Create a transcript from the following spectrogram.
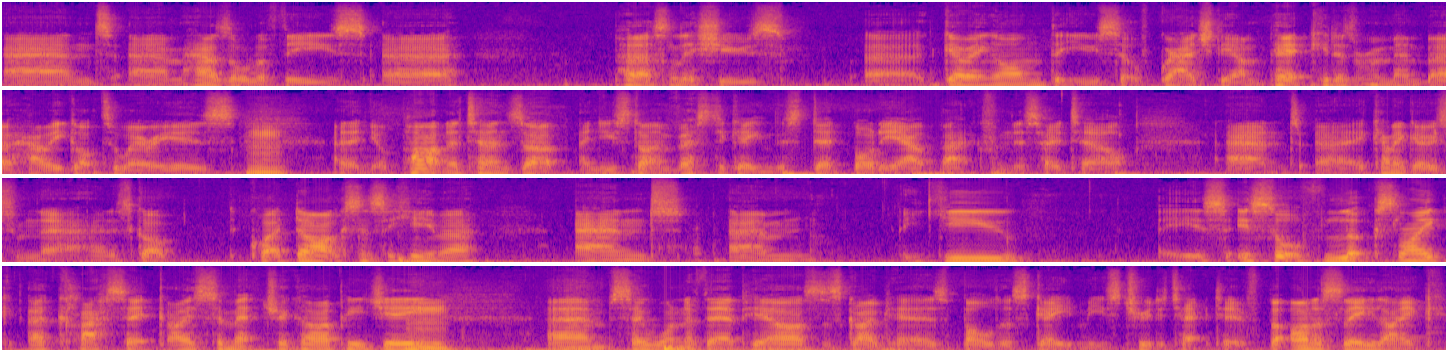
and um, has all of these uh, personal issues uh, going on that you sort of gradually unpick. He doesn't remember how he got to where he is, and then your partner turns up, and you start investigating this dead body out back from this hotel, and uh, it kind of goes from there. And it's got quite a dark sense of humour, and um, you, it sort of looks like a classic isometric RPG. Um, so one of their PRs described it as Baldur's Gate meets True Detective, but honestly, like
